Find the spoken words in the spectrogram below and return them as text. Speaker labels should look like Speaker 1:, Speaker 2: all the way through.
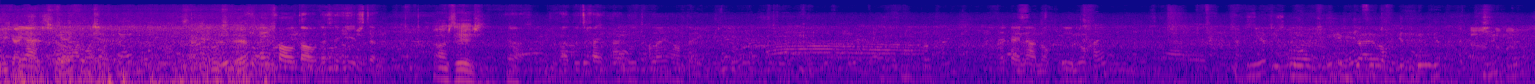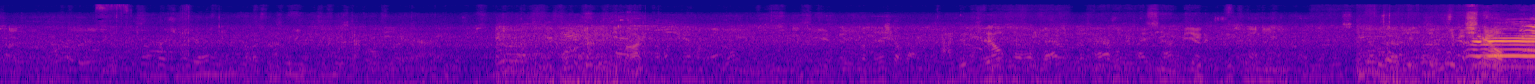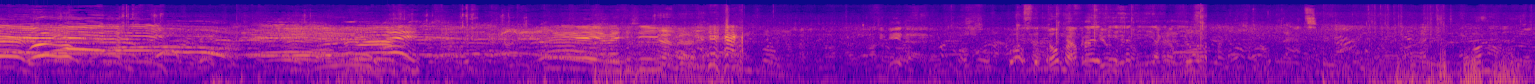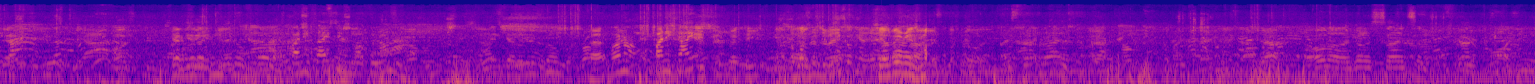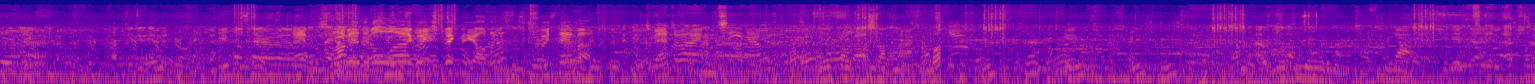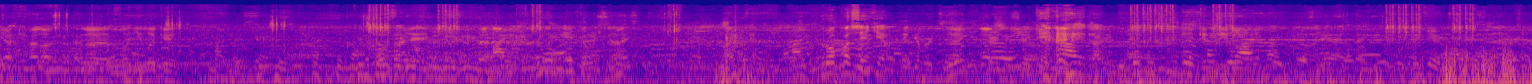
Speaker 1: Eens zo.
Speaker 2: Foto, dat is de eerste.
Speaker 1: Oh, is de eerste.
Speaker 2: Ja, hij doet, geen, doet alleen handtekeningen. Oké, nou nog, hier nog één.
Speaker 3: Je gezien? Barcelona. Bueno, Spanish Ice.
Speaker 4: Hold on, I'm gonna sign something for your. Did you drawing?
Speaker 5: Die werd er al een goed gesprek mee gehad, hè? Goed thema.
Speaker 3: Je weet waar je moet zien, hè?
Speaker 2: Rob, waar zit je?
Speaker 5: Nee, dit is van, uh,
